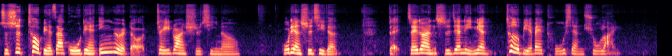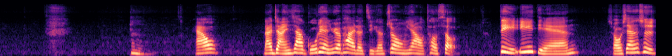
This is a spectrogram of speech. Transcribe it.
只是特别在古典音乐的这一段时期呢，古典时期的对这一段时间里面特别被凸显出来。嗯，好，来讲一下古典乐派的几个重要特色。第一点。首先是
